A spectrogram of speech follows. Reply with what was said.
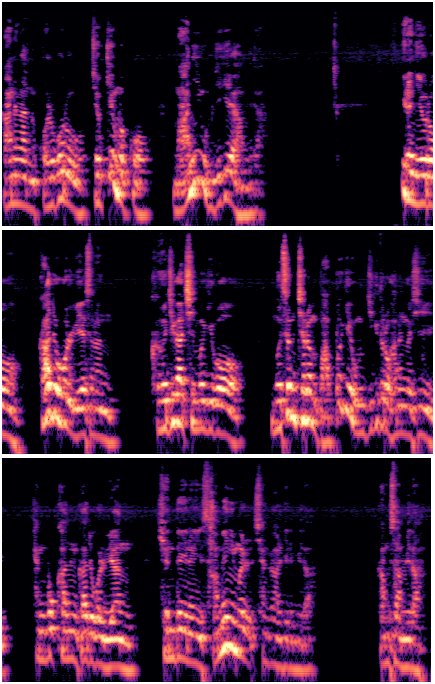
가능한 골고루 적게 먹고 많이 움직여야 합니다. 이런 이유로 가족을 위해서는 거지같이 먹이고 머슴처럼 바쁘게 움직이도록 하는 것이 행복한 가족을 위한 현대인의 사명임을 생각할 일입니다. 감사합니다.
